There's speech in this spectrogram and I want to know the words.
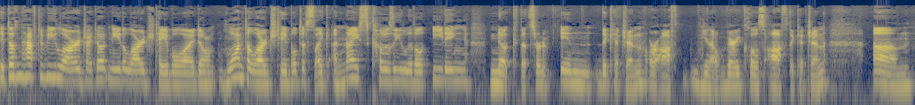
It doesn't have to be large. I don't need a large table. I don't want a large table. Just like a nice, cozy little eating nook that's sort of in the kitchen or off, you know, very close off the kitchen. Um,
